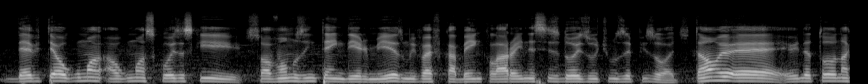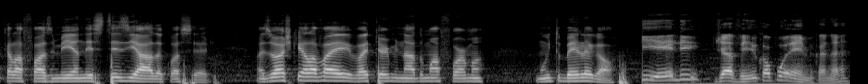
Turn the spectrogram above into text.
deve ter alguma, algumas coisas que só vamos entender mesmo e vai ficar bem claro aí nesses dois últimos episódios. Então eu, é, eu ainda tô naquela fase meio anestesiada com a série. Mas eu acho que ela vai, vai terminar de uma forma muito bem legal. E ele já veio com a polêmica, né?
